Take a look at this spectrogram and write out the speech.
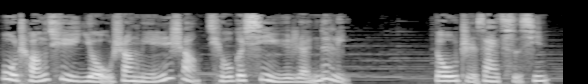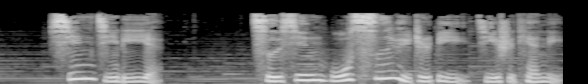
不成去友上民上求个信与仁的理。都只在此心，心即理也。”此心无私欲之弊，即是天理，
